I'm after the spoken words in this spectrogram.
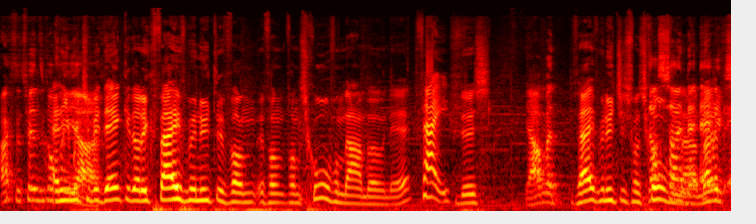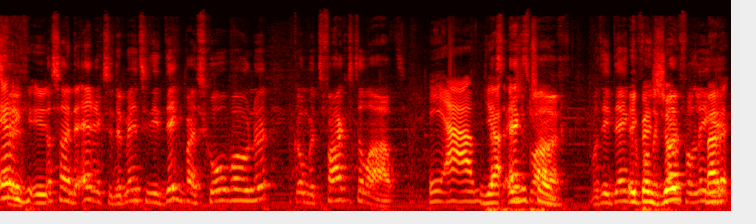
28 op En je moet je bedenken dat ik vijf minuten van, van, van school vandaan woonde. Hè? Vijf. Dus Ja, maar vijf minuutjes van school dat zijn, de vandaan. Maar het ergste. erge is... dat zijn de ergste. De mensen die dicht bij school wonen, komen het vaakst te laat. Ja, ja, dat is echt ook zo. waar. Want die denken Ik ben van, zo... ik blijf van liggen. Maar,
